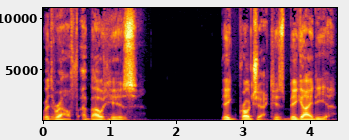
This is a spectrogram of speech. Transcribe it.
with Ralph about his big project, his big idea.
